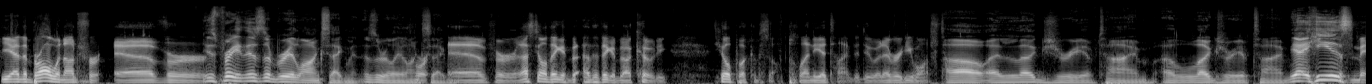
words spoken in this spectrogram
Yeah, the brawl went on forever. It's pretty. This is a really long segment. This is a really long segment. Forever. That's the only thing. About, other thing about Cody. He'll book himself plenty of time to do whatever he wants to. Oh, a luxury of time. A luxury of time. Yeah, he is. Ma-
